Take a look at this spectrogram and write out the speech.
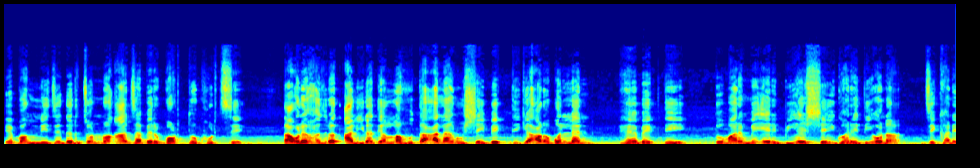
এবং নিজেদের জন্য আজাবের গর্ত খুঁড়ছে। তাহলে হজরত আলী রাতি আল্লাহ তালু সেই ব্যক্তিকে আরও বললেন, হে ব্যক্তি তোমার মেয়ের বিয়ে সেই ঘরে দিও না, যেখানে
